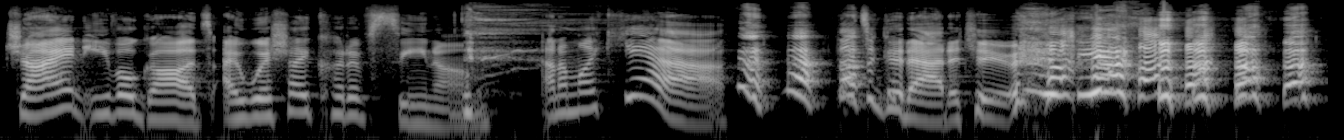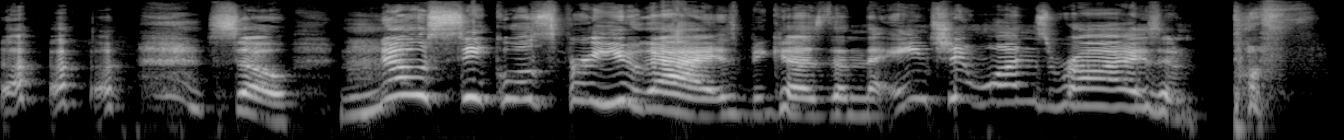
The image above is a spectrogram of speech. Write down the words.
"Giant evil gods. I wish I could have seen them." And I'm like, "Yeah. That's a good attitude." so no sequels for you guys because then the ancient ones rise and poof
